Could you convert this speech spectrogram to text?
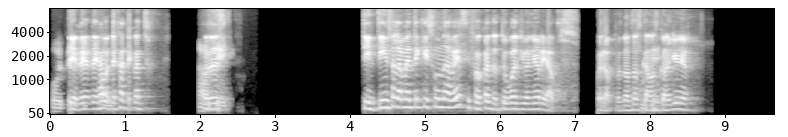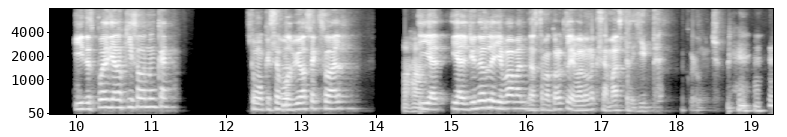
¿O Sí, déjame, déjate cuento. Ah. Entonces, Tintín solamente quiso una vez y fue cuando tuvo al Junior y a otros. Pero pues nosotros quedamos con el Junior. Y después ya no quiso nunca. Como que se volvió asexual. Ajá. Y, al, y al Junior le llevaban, hasta me acuerdo que le llevaron una que se llama Estrellita. Me acuerdo mucho.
